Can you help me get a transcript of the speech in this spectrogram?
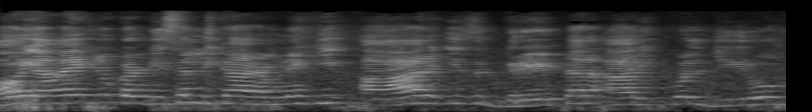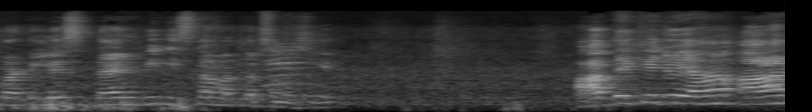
और यहाँ एक जो कंडीशन लिखा है हमने कि r is greater or equal zero but less than b इसका मतलब समझिए। आप देखिए जो यहाँ r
